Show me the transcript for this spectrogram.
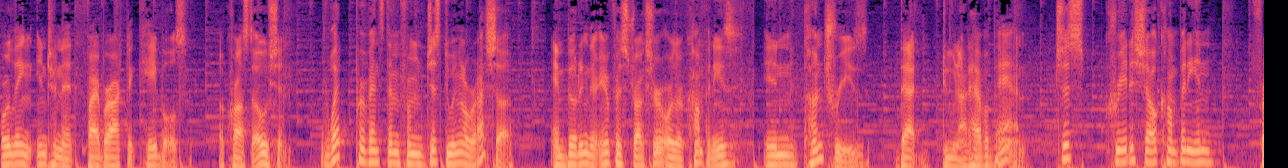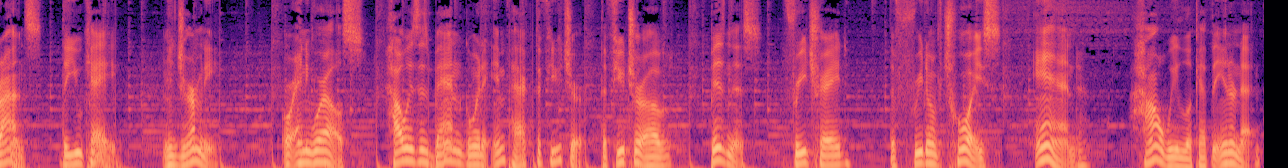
or laying internet fiber optic cables across the ocean, what prevents them from just doing a Russia and building their infrastructure or their companies in countries that do not have a ban? Just create a shell company in France, the UK, in Germany, or anywhere else. How is this ban going to impact the future? The future of business, free trade, the freedom of choice and how we look at the internet.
